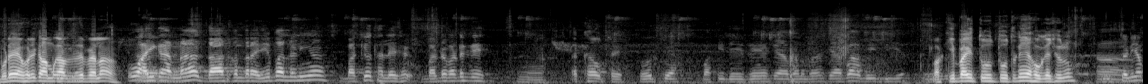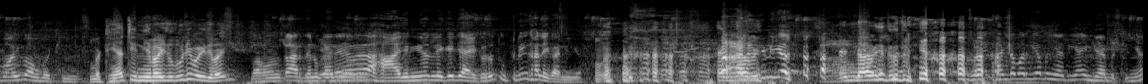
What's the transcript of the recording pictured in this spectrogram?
ਬੁੜੇ ਹੋਰੇ ਕੰਮ ਕਰਦੇ ਤੇ ਪਹਿਲਾਂ। ਉਹ ਆਹੀ ਕਰਨਾ 10 15 ਇਹਦੀ ਭਾਲਣੀਆਂ ਬਾਕੀ ਉਹ ਥੱਲੇ ਵੱਢ ਵੱਢ ਕੇ। ਅੱਖਾਂ ਉੱਤੇ। ਹੋਰ ਕੀ ਬਾਕੀ ਦੇਖਦੇ ਆ ਕਿਆ ਬਣਦਾ ਕਿਆ ਭਾਅ ਬੀਜਦੀ ਆ। ਬਾਕੀ ਭਾਈ ਤੂੰ ਤੂਤਣੀਆਂ ਹੋ ਗਿਆ ਸ਼ੁਰੂ? ਤੜੀਆਂ ਹੀ ਪਾਉ ਮਿੱਠੀਆਂ। ਮਿੱਠੀਆਂ ਚੀਨੀ ਵਾਲੀ ਤੂੰ ਨਹੀਂ ਬਈਦੀ ਬਾਈ? ਬਾ ਹੁਣ ਘਰ ਦੇ ਨੂੰ ਕਹਿੰਦੇ ਆ ਹਾਜ਼ਰੀਆਂ ਲੈ ਕੇ ਜਾਇਆ ਕਰੋ ਤੁੱਤਣੀ ਖਾਲੇ ਕਰਨੀਆਂ। ਇੰਨਾ ਵੀ ਇੰਨਾ ਵੀ ਤੂਤਣੀਆਂ। ਖੰਡ ਵਰਗੀਆਂ ਪਈਆਂ ਦੀਆਂ ਇੰਨੀਆਂ ਮਿੱਠੀਆਂ।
